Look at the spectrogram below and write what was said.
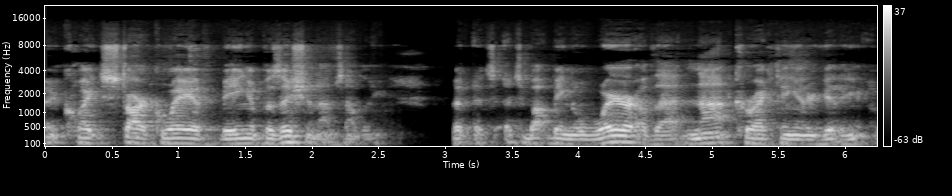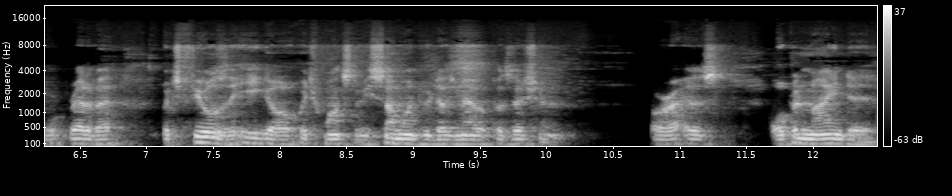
a quite stark way of being a position on something. But it's it's about being aware of that, not correcting it or getting rid of it, which fuels the ego, which wants to be someone who doesn't have a position or is open-minded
